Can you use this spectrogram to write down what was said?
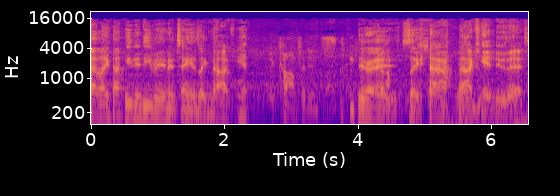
I like how he didn't even entertain. He's like, nah, I can't. The confidence. You're right. It's like, ah, I can't do that.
